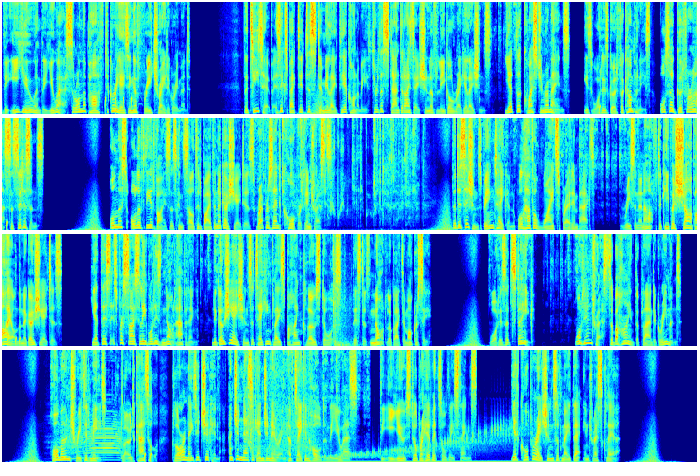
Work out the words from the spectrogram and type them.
The EU and the US are on the path to creating a free trade agreement. The TTIP is expected to stimulate the economy through the standardization of legal regulations. Yet the question remains, is what is good for companies also good for us as citizens? Almost all of the advisors consulted by the negotiators represent corporate interests. The decisions being taken will have a widespread impact. Reason enough to keep a sharp eye on the negotiators. Yet this is precisely what is not happening. Negotiations are taking place behind closed doors. This does not look like democracy. What is at stake? What interests are behind the planned agreement? Hormone-treated meat, cloned cattle, chlorinated chicken, and genetic engineering have taken hold in the US. The EU still prohibits all these things. Yet corporations have made their interests clear.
